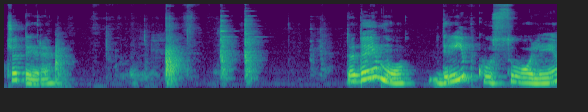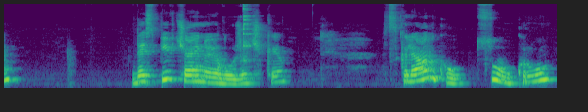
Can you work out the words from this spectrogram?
Чотири. Додаємо дрібку солі, десь пів чайної ложечки, склянку цукру,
